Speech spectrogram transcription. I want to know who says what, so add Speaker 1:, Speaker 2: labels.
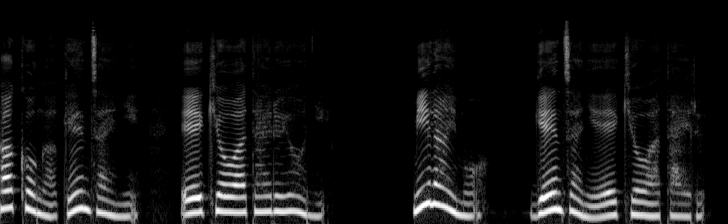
Speaker 1: 過去が現在に影響を与えるように、未来も現在に影響を与える。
